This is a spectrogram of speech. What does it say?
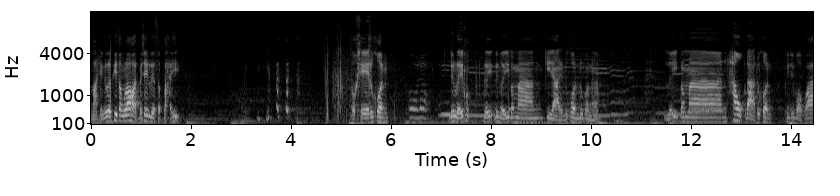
หมายถึงเรือพี่ต้องรอดไม่ใช่เรือสไปร์โอเคทุกคน โอ้โน ยังเหลืออีกเหลือเหลืออีกประมาณกี่ด่านอยู่ทุกคนดูก่อนนะเหลืออีกประมาณห้าหกด่านทุกคนพี่จะบอกว่า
